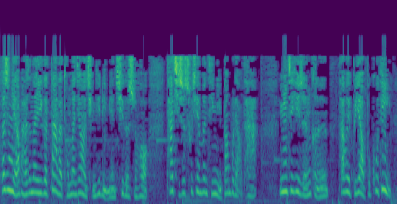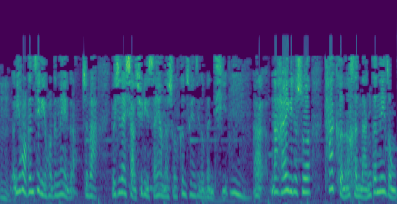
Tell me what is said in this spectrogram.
但是你要把他扔到一个大的同伴交往群体里面去的时候，他其实出现问题，你帮不了他，因为这些人可能他会比较不固定。嗯。一会儿跟这个，一会儿跟那个，是吧？尤其在小区里散养的时候，更出现这个问题。嗯。啊，那还有一个就是说，他可能很难跟那种。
